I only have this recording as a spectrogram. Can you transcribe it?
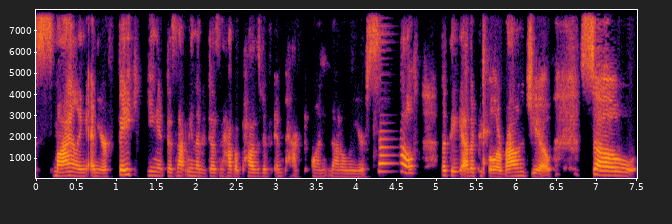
smiling and you're faking it does not mean that it doesn't have a positive impact on not only yourself but the other people around you so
